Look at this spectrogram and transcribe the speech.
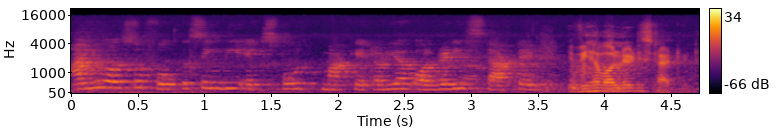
are you also focusing the export market, or you have already started? We have already started.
